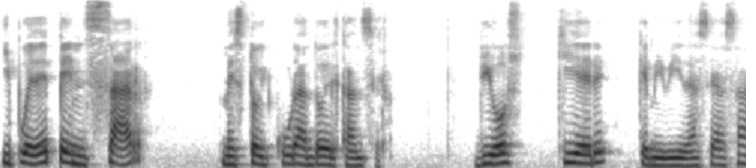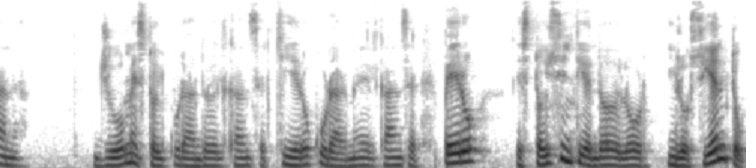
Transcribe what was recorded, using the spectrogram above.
y puede pensar, me estoy curando del cáncer. Dios quiere que mi vida sea sana. Yo me estoy curando del cáncer, quiero curarme del cáncer, pero estoy sintiendo dolor y lo siento.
